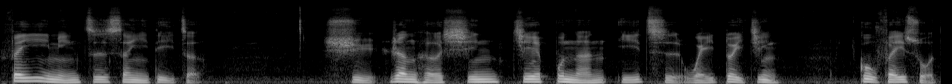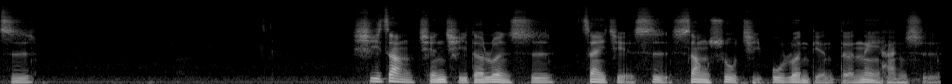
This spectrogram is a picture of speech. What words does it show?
非一名之圣义地者，许任何心皆不能以此为对境，故非所知。西藏前期的论师在解释上述几部论点的内涵时，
